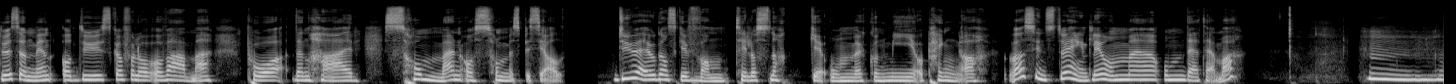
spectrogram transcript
Du er sønnen min, og du skal få lov å være med på denne sommeren og sommerspesial. Du er jo ganske vant til å snakke om økonomi og penger. Hva syns du egentlig om, eh, om det temaet? Hmm,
